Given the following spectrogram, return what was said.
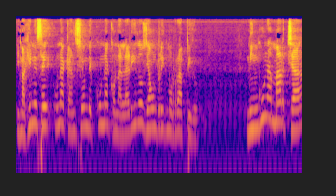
Imagínese una canción de cuna con alaridos y a un ritmo rápido. Ninguna marcha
